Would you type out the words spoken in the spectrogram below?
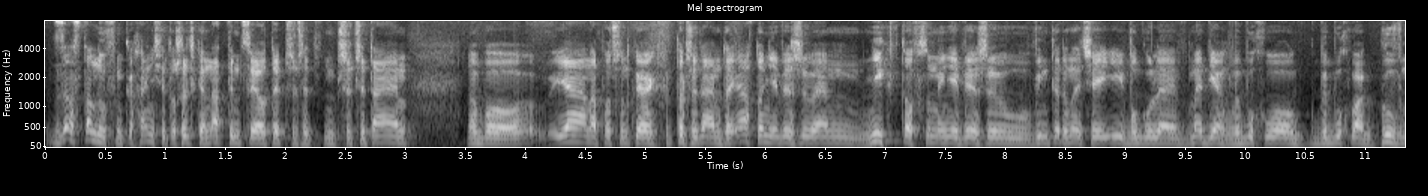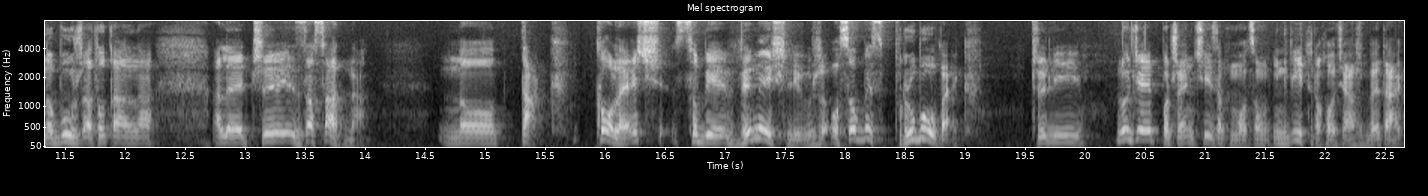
Zastanówmy, kochani, się troszeczkę nad tym, co ja tutaj przeczy- przeczytałem, no bo ja na początku, jak to czytałem, to ja w to nie wierzyłem, nikt w to w sumie nie wierzył, w internecie i w ogóle w mediach wybuchło, wybuchła gównoburza totalna, ale czy zasadna? No tak. Koleś sobie wymyślił, że osoby z próbówek, czyli ludzie poczęci za pomocą in vitro chociażby, tak?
